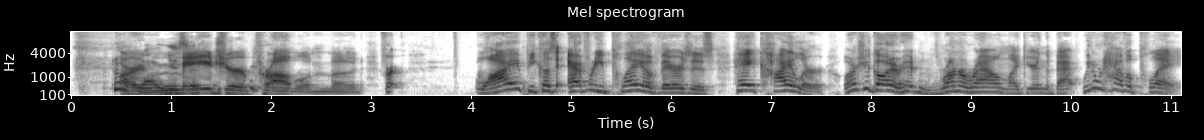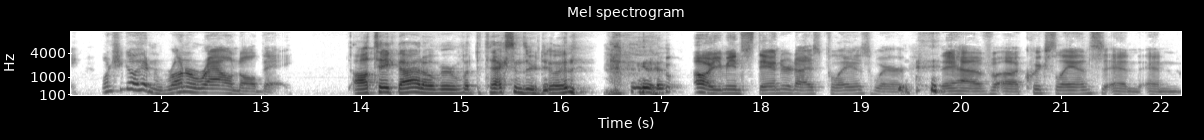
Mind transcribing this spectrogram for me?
are in major problem mode. For why? Because every play of theirs is, hey Kyler, why don't you go ahead and run around like you're in the back? We don't have a play. Why don't you go ahead and run around all day? I'll take that over what the Texans are doing. Oh, you mean standardized plays where they have uh, quick slants and and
